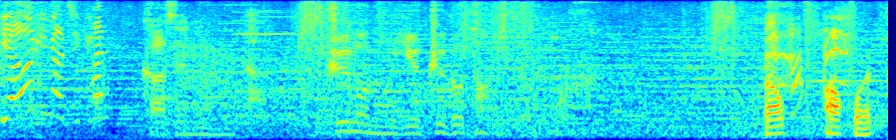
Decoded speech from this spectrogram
料理の時間。風の歌雲の行くごと Well, awkward.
